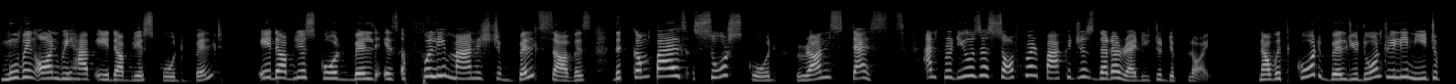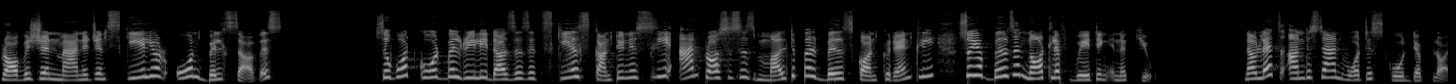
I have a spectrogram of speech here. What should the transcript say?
Moving on, we have AWS Code Build. AWS Code Build is a fully managed build service that compiles source code, runs tests, and produces software packages that are ready to deploy. Now, with Code Build, you don't really need to provision, manage, and scale your own build service. So, what Code Build really does is it scales continuously and processes multiple builds concurrently, so your builds are not left waiting in a queue. Now, let's understand what is Code Deploy.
